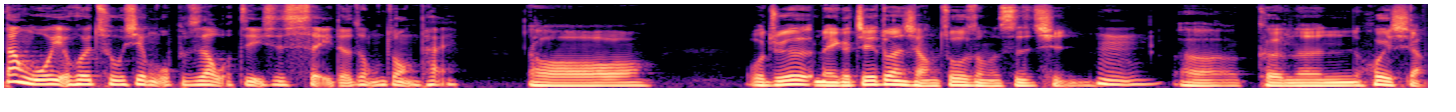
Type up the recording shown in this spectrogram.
但我也会出现我不知道我自己是谁的这种状态。哦，我觉得每个阶段想做什么事情，嗯呃，可能会想，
